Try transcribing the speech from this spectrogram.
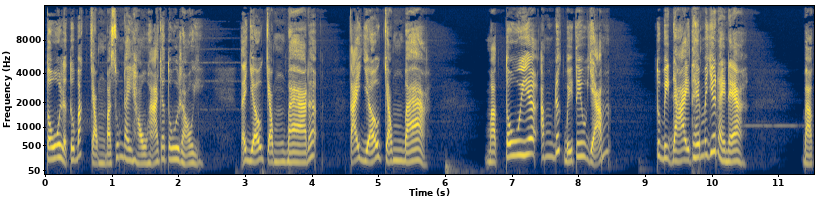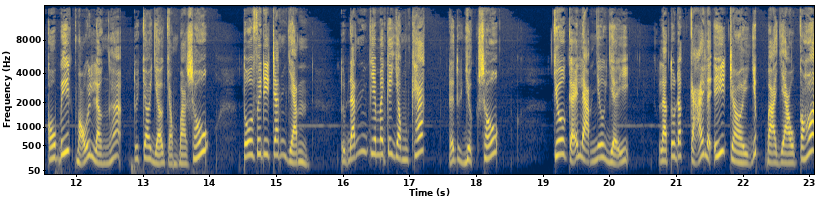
Tôi là tôi bắt chồng bà xuống đây hầu hạ cho tôi rồi. Tại vợ chồng bà đó Tại vợ chồng bà Mà tôi á, âm đức bị tiêu giảm. Tôi bị đài thêm ở dưới này nè. Bà có biết mỗi lần á, tôi cho vợ chồng bà số, Tôi phải đi tranh giành, Tôi đánh với mấy cái dòng khác Để tôi giật số. Chưa kể làm như vậy Là tôi đã cãi lại ý trời giúp bà giàu có,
